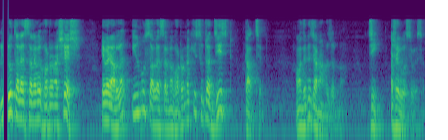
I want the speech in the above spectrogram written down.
লুত আল্লাহ সাল্লামের ঘটনা শেষ। এবার আল্লাহ ইউনুস আল্লাহ সাল্লামের ঘটনা কিছুটা জিস্ট টানছেন আমাদেরকে জানানোর জন্য। জি, আশা করি বুঝতে পেরেছেন।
